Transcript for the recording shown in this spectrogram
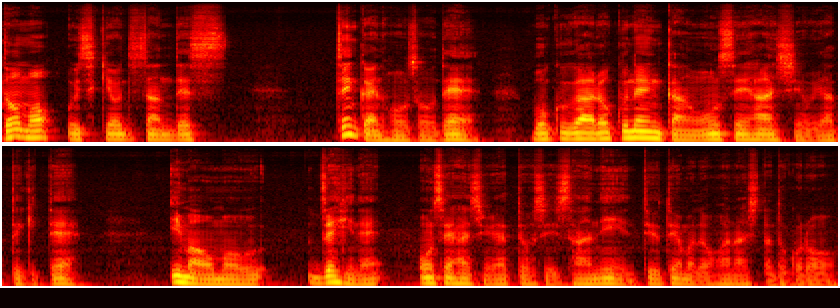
どうも、ウイスキーおじさんです。前回の放送で僕が6年間音声配信をやってきて、今思う、ぜひね、音声配信をやってほしい3人っていうテーマでお話したところ、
